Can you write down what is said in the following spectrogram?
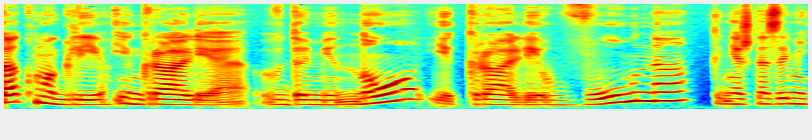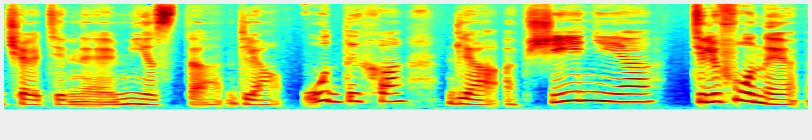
как могли. Играли в домино, играли в уна. Конечно, замечательное место для отдыха, для общения. Телефоны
